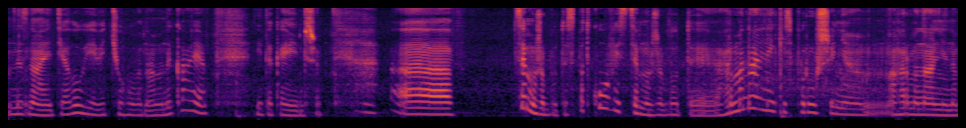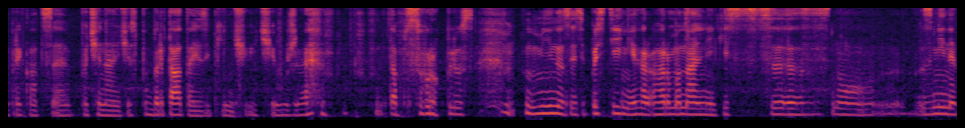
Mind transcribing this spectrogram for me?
не знає теології, від чого вона виникає і таке інше. Це може бути спадковість, це може бути гормональні якісь порушення. Гормональні, наприклад, це починаючи з пубертата і закінчуючи вже там 40 плюс мінус, постійні гормональні якісь ну, зміни.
